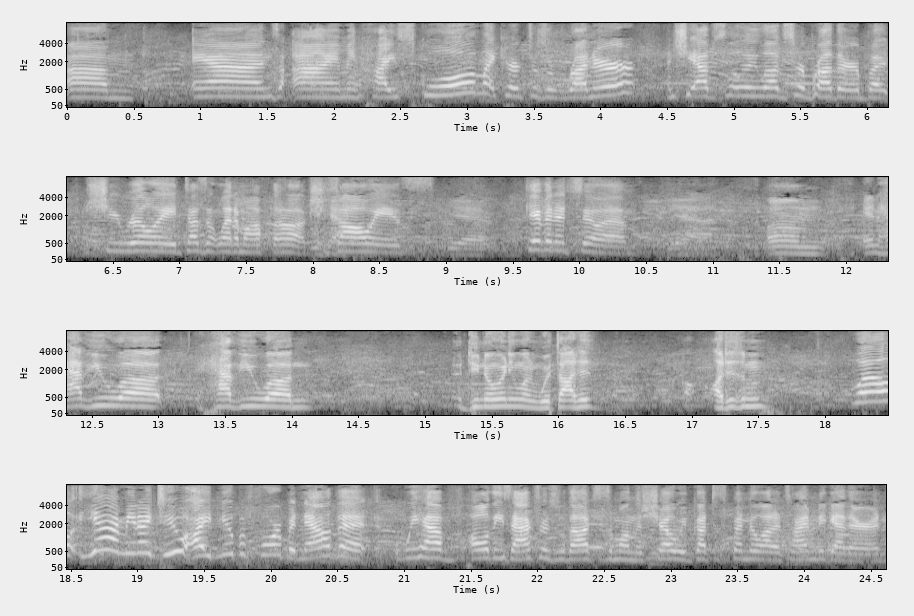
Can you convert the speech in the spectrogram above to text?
Um, and I'm in high school. My character's a runner, and she absolutely loves her brother, but she really doesn't let him off the hook. She's Yeah. always Yeah. giving it to him. Yeah. Um, and have you uh, have you um, do you know anyone with auti- autism? Well, yeah, I mean, I do. I knew before, but now that we have all these actors with autism on the show, we've got to spend a lot of time together, and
